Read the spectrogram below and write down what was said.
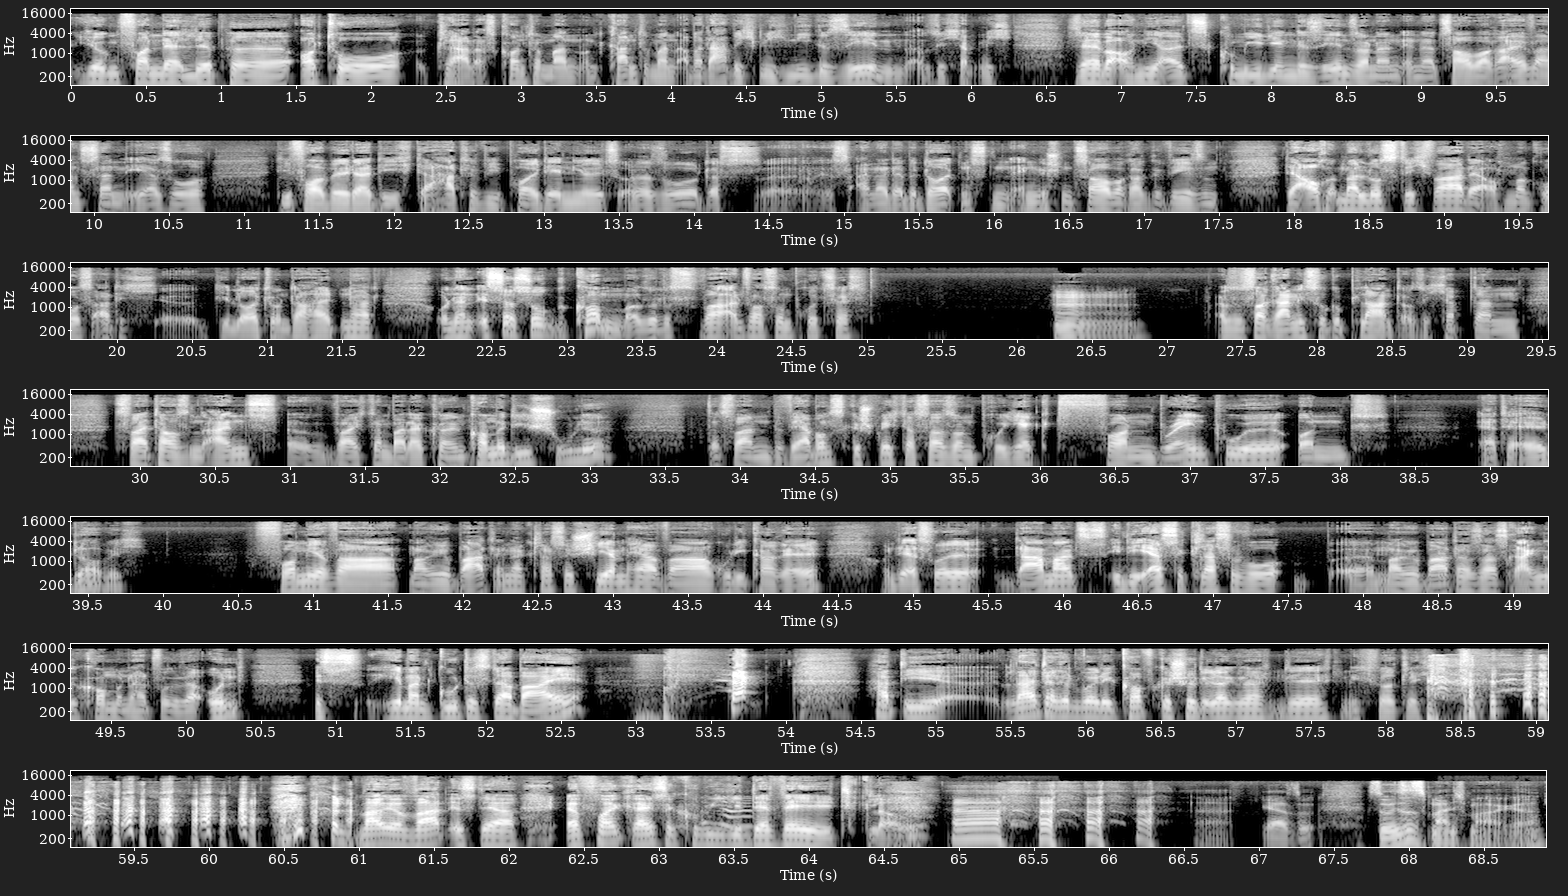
Jürgen von der Lippe, Otto, klar, das konnte man und kannte man, aber da habe ich mich nie gesehen. Also ich habe mich selber auch nie als Comedian gesehen, sondern in der Zauberei waren es dann eher so die Vorbilder, die ich da hatte, wie Paul Daniels oder so, das äh, ist einer der bedeutendsten englischen Zauberer gewesen, der auch immer lustig war, der auch mal großartig äh, die Leute unterhalten hat. Und dann ist das so gekommen. Also das war einfach so ein Prozess. Hm. Also es war gar nicht so geplant. Also ich habe dann 2001 äh, war ich dann bei der Köln Comedy Schule. Das war ein Bewerbungsgespräch. Das war so ein Projekt von Brainpool und RTL, glaube ich. Vor mir war Mario Barth in der Klasse, Schirmherr war Rudi Carell und der ist wohl damals in die erste Klasse, wo äh, Mario Barth da saß, reingekommen und hat wohl gesagt, und, ist jemand Gutes dabei? Und dann hat die Leiterin wohl den Kopf geschüttelt und gesagt, nee, nicht wirklich. und Mario Barth ist der erfolgreichste Comedian der Welt, glaube ich. ja, so, so ist es manchmal, ja.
